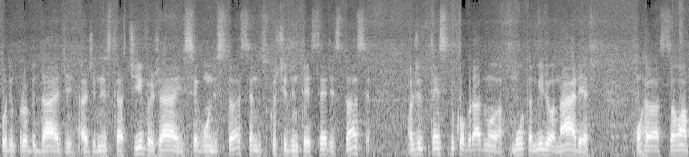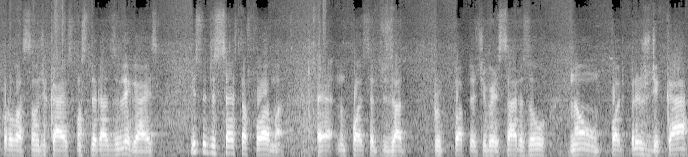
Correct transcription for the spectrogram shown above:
por improbidade administrativa, já em segunda instância, sendo discutido em terceira instância, onde tem sido cobrado uma multa milionária com relação à aprovação de cargos considerados ilegais. Isso, de certa forma, é, não pode ser utilizado por próprios adversários ou não pode prejudicar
